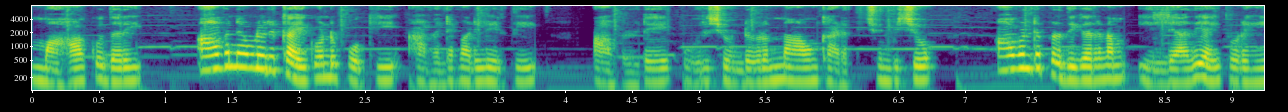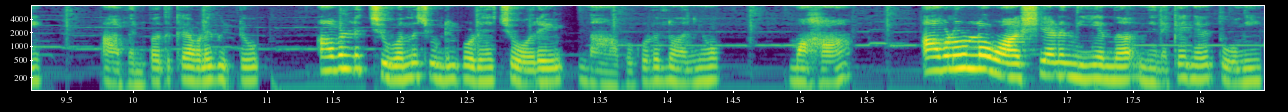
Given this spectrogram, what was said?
മഹാ കുതറി അവൻ അവളൊരു കൈകൊണ്ട് പോക്കി അവന്റെ മടിയിലിരുത്തി. അവളുടെ ഒരു ചുണ്ടുകളും നാവും കടത്തി ചുംബിച്ചു. അവളുടെ പ്രതികരണം ഇല്ലാതെയായി തുടങ്ങി. അവൻ പതുക്കെ അവളെ വിട്ടു. അവളുടെ ചുവന്ന ചുണ്ടിൽ പൊടിഞ്ഞ ചോരയിൽ നാവ് കൊണ്ട് നുണഞ്ഞു മഹാ അവളോടുള്ള വാശിയാണ് നീ എന്ന് നിനക്കെങ്ങനെ തോന്നി?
